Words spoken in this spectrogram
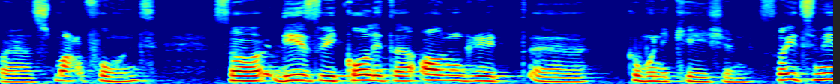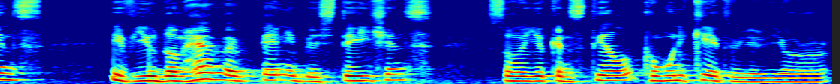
uh, smartphones so this, we call it on-grid uh, communication. So it means if you don't have uh, any base stations, so you can still communicate with your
